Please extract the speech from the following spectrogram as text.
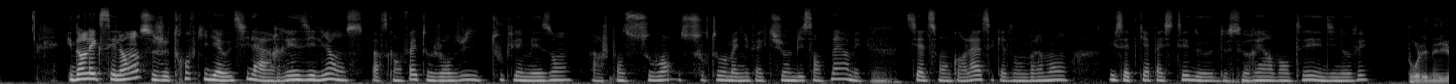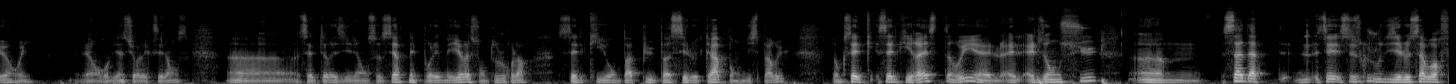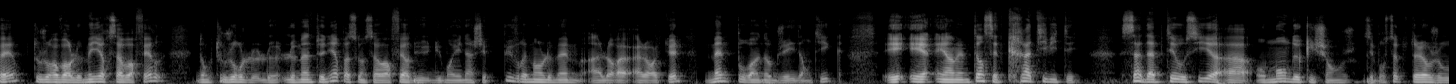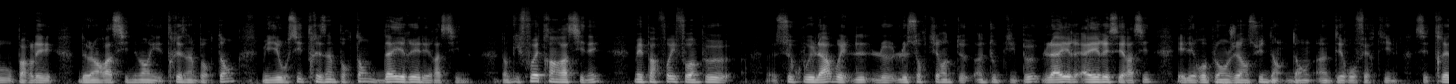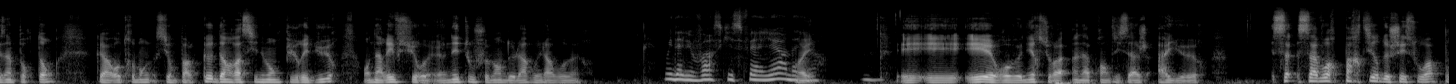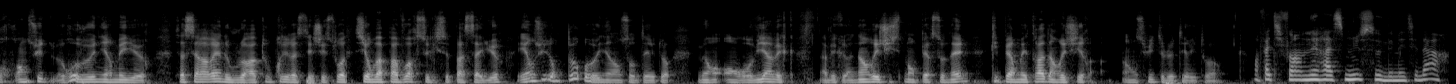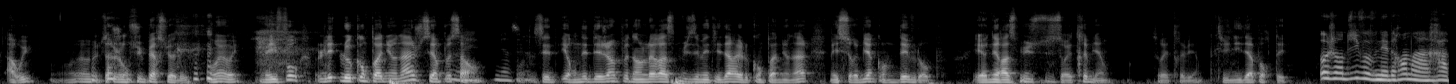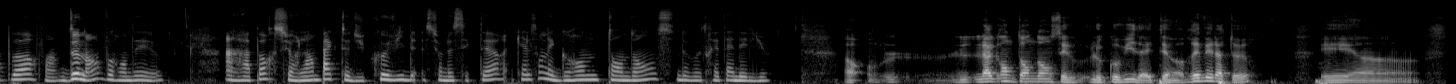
Et dans l'excellence, je trouve qu'il y a aussi la résilience, parce qu'en fait, aujourd'hui, toutes les maisons, alors je pense souvent, surtout aux manufactures bicentenaires, mais mm. si elles sont encore là, c'est qu'elles ont vraiment eu cette capacité de, se réinventer et d'innover. Pour les meilleurs, oui. On revient sur l'excellence. Euh, cette résilience, certes, mais pour les meilleurs, elles sont toujours là. Celles qui n'ont pas pu passer le cap ont disparu. Donc celles, qui restent, oui, elles, ont su euh, s'adapter. C'est ce que je vous disais, le savoir-faire, toujours avoir le meilleur savoir-faire, donc toujours le, maintenir, parce qu'un savoir-faire du, Moyen-Âge, n'est plus vraiment le même à l'heure actuelle, même pour un objet identique, et, en même temps cette créativité s'adapter aussi au monde qui change. C'est pour ça que tout à l'heure je vous parlais de l'enracinement, il est très important, mais il est aussi très important d'aérer les racines. Donc il faut être enraciné, mais parfois il faut un peu secouer l'arbre et le, sortir un, tout petit peu, aérer ses racines et les replonger ensuite dans, un terreau fertile. C'est très important car autrement, si on parle que d'enracinement pur et dur, on arrive sur un étouffement de l'arbre et l'arbre meurt. Oui, d'aller voir ce qui se fait ailleurs d'ailleurs. Et, revenir sur un apprentissage ailleurs, savoir partir de chez soi pour ensuite revenir meilleur. Ça sert à rien de vouloir à tout prix rester chez soi si on va pas voir ce qui se passe ailleurs. Et ensuite, on peut revenir dans son territoire. Mais on, revient avec, avec un enrichissement personnel qui permettra d'enrichir ensuite le territoire. En fait, il faut un Erasmus des métiers d'art. Ah oui, ça j'en suis persuadé. oui, oui. Mais il faut le, compagnonnage, c'est un peu ça. Hein. Bien sûr. on est déjà un peu dans l'Erasmus des métiers d'art et le compagnonnage, mais il serait bien qu'on le développe. Et un Erasmus, ce serait très bien. Ce serait très bien. C'est une idée à porter. Aujourd'hui, vous venez de rendre un rapport, enfin demain, vous rendez euh, un rapport sur l'impact du Covid sur le secteur. Quelles sont les grandes tendances de votre état des lieux? Alors, La grande tendance, c'est que le Covid a été un révélateur. Et, euh,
